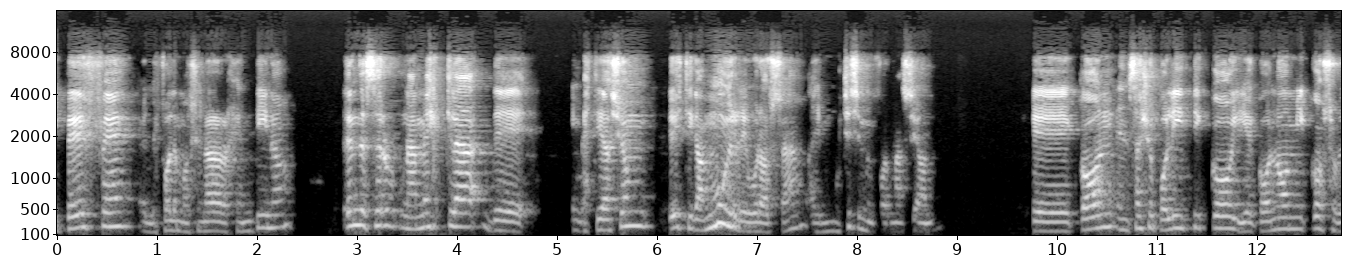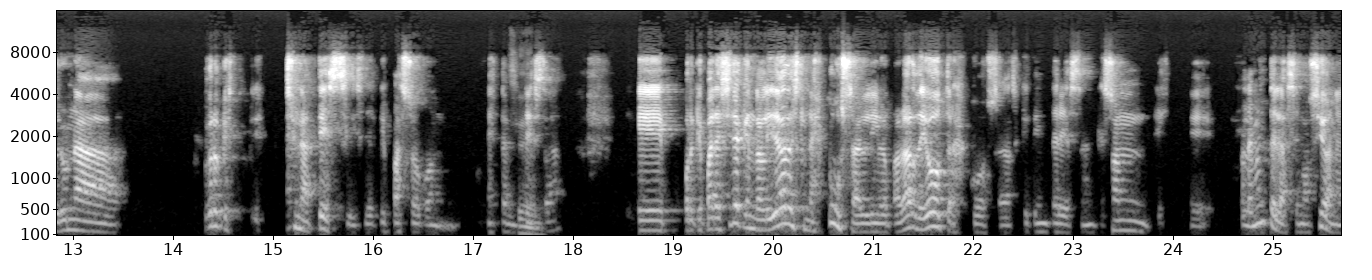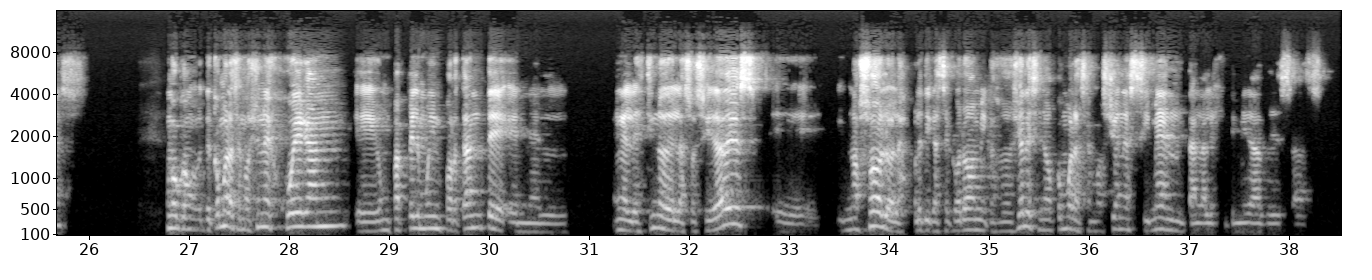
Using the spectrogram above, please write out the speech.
IPF, el default emocional argentino, pretende ser una mezcla de investigación periodística muy rigurosa, hay muchísima información, eh, con ensayo político y económico sobre una, creo que es una tesis de qué pasó con esta empresa, eh, porque pareciera que en realidad es una excusa el libro para hablar de otras cosas que te interesan, que son este, probablemente las emociones, de cómo las emociones juegan eh, un papel muy importante en el, destino de las sociedades, y no solo las políticas económicas o sociales, sino cómo las emociones cimentan la legitimidad de esas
